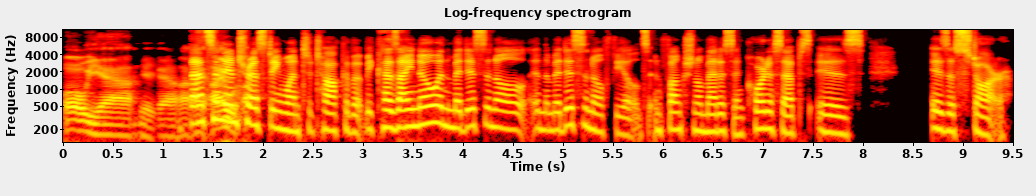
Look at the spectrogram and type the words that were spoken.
Oh yeah, yeah. That's I, an I, interesting I, one to talk about because I know in medicinal in the medicinal fields in functional medicine, cordyceps is is a star.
